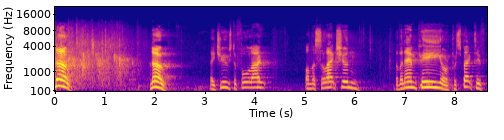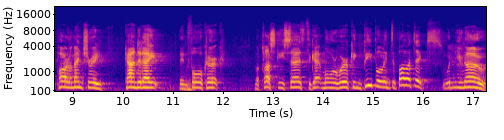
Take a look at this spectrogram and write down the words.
No. No. They choose to fall out on the selection of an MP or prospective parliamentary candidate in Falkirk. McCluskey says to get more working people into politics, wouldn't you know?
